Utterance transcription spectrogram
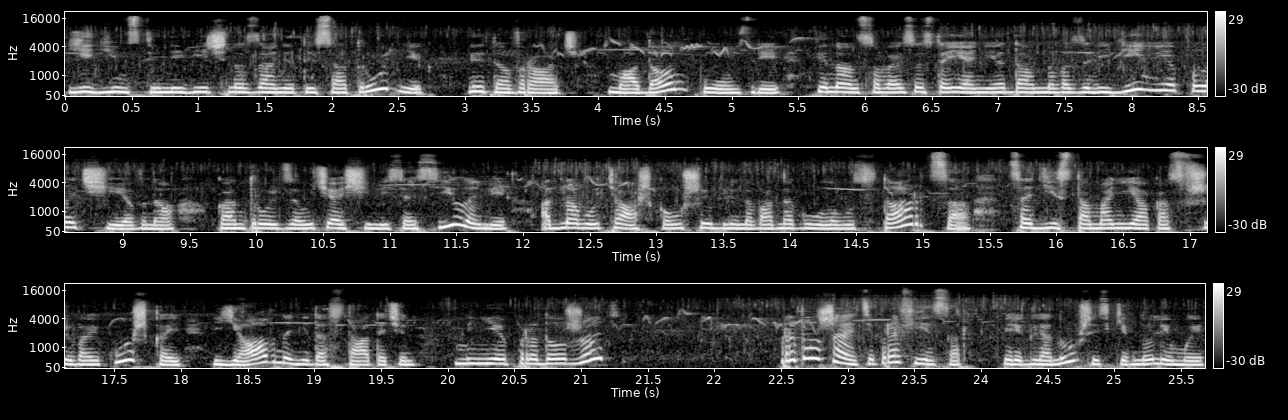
Единственный вечно занятый сотрудник – это врач, мадам Помфри. Финансовое состояние данного заведения плачевно. Контроль за учащимися силами одного тяжко ушибленного на голову старца, садиста-маньяка с вшивой кошкой, явно недостаточен. Мне продолжать? Продолжайте, профессор. Переглянувшись, кивнули мы.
